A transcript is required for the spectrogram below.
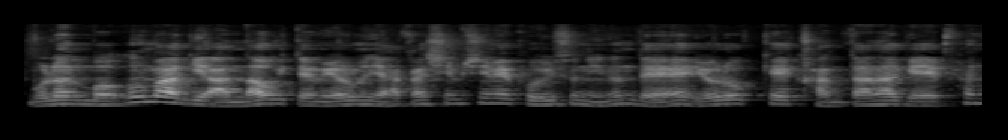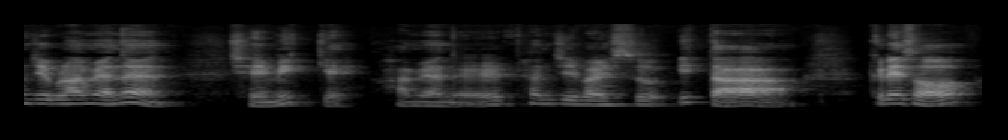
물론 뭐 음악이 안 나오기 때문에 여러분이 약간 심심해 보일 수는 있는데 이렇게 간단하게 편집을 하면은 재밌게 화면을 편집할 수 있다. 그래서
